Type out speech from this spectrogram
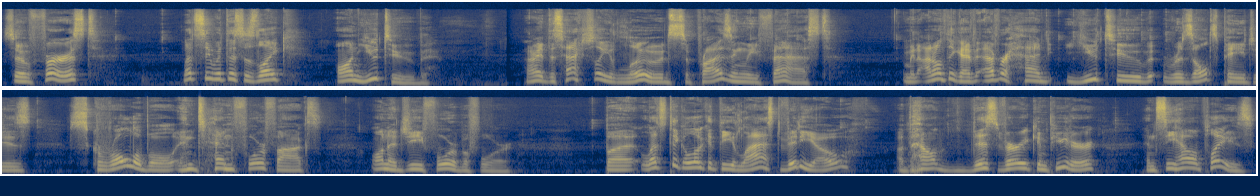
So first, let's see what this is like on YouTube. All right, this actually loads surprisingly fast. I mean, I don't think I've ever had YouTube results pages scrollable in TenFourFox on a G4 before. But let's take a look at the last video about this very computer and see how it plays.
